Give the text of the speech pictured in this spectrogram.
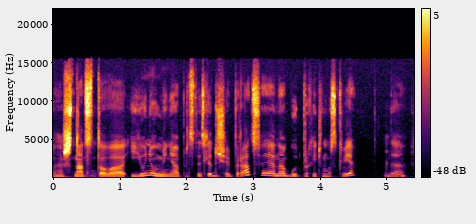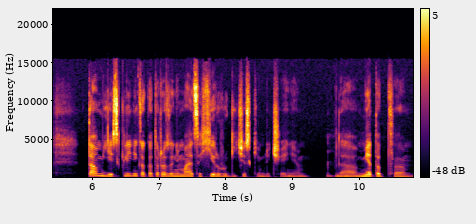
э, 16 июня у меня предстоит следующая операция, и она будет проходить в Москве, да. Мгм. Там есть клиника, которая занимается хирургическим лечением. Мгм. Да, метод э,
